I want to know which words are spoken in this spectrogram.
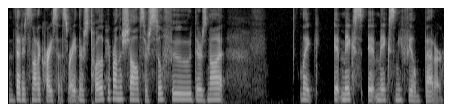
that it's not a crisis, right? There's toilet paper on the shelves, there's still food, there's not like it makes it makes me feel better.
